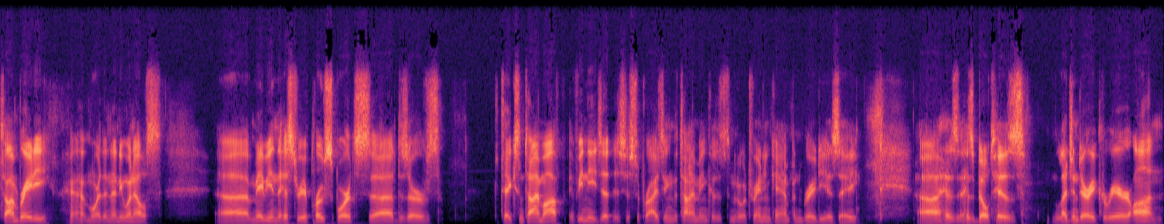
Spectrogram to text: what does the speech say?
Tom Brady, more than anyone else, maybe in the history of pro sports, deserves to take some time off if he needs it. It's just surprising the timing because it's the middle of training camp, and Brady is a has has built his legendary career on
